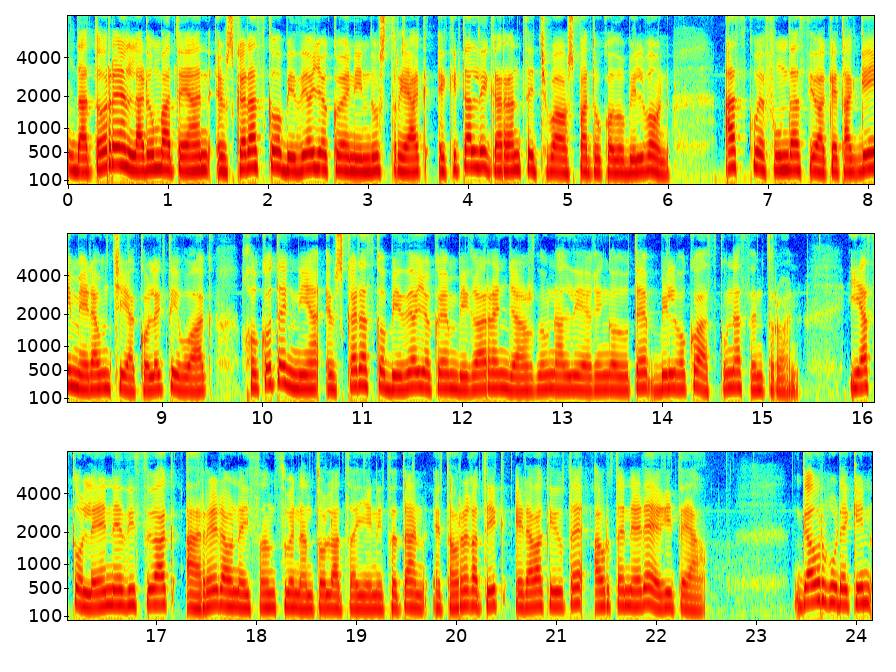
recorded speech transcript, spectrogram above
Datorren larun batean Euskarazko bideojokoen industriak ekitaldi garrantzitsua ospatuko du Bilbon. Azkue fundazioak eta game erauntxia kolektiboak jokoteknia Euskarazko bideojokoen bigarren jardunaldi egingo dute Bilboko azkuna zentroan. Iazko lehen edizioak harrera ona izan zuen antolatzaien hitzetan eta horregatik erabaki dute aurten ere egitea. Gaur gurekin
